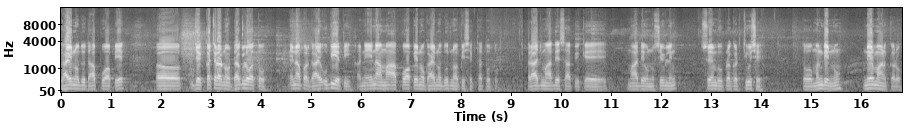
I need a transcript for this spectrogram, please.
ગાયનું દૂધ આપોઆપ એ જે કચરાનો ઢગલો હતો, એના પર ગાય ઊભી હતી અને એનામાં આપોઆપ એનો ગાયનો દૂધનો અભિષેક થતો હતો. રાજમાં આદેશ આપ્યું કે મહાદેવનું શિવલિંગ સ્વયંભૂ પ્રગટ થયું છે. તો મંદિરનું નિર્માણ કરો.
